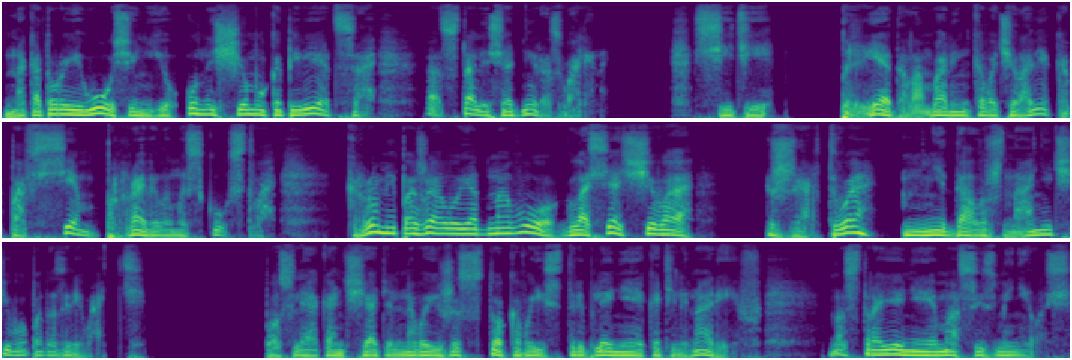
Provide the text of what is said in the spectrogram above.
на которые осенью он еще мог опереться, остались одни развалины. Сити предала маленького человека по всем правилам искусства, кроме, пожалуй, одного, гласящего «жертва не должна ничего подозревать». После окончательного и жестокого истребления кателинариев настроение масс изменилось.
